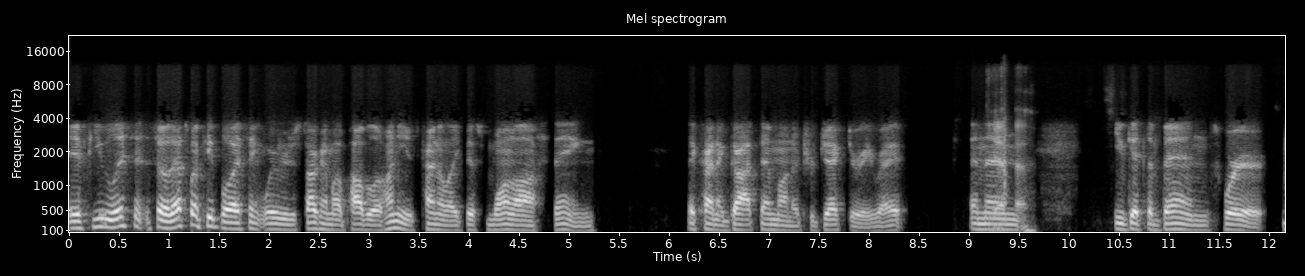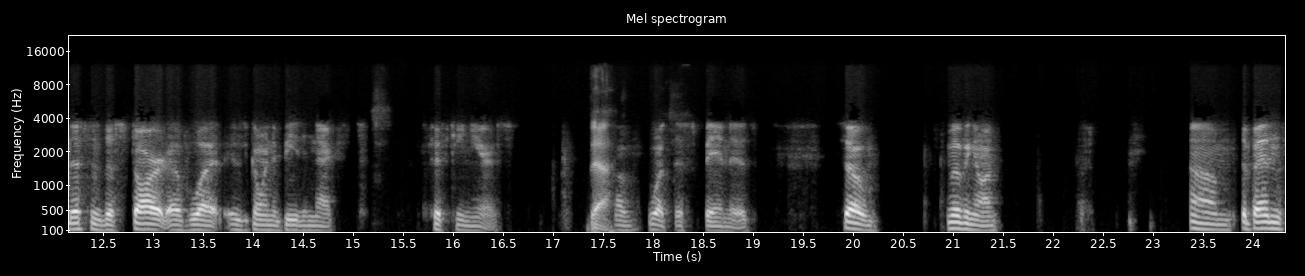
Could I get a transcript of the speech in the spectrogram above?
if you listen, so that's why people I think we were just talking about Pablo Honey is kind of like this one-off thing that kind of got them on a trajectory, right? And then yeah. you get the bends where this is the start of what is going to be the next 15 years Yeah. of what this band is. So, moving on. Um, the Bends.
